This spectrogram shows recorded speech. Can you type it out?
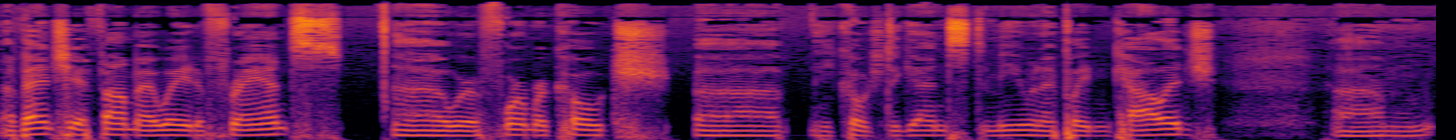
Eventually, I found my way to France, uh, where a former coach uh, he coached against me when I played in college. Um,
